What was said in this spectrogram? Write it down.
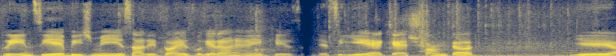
ट्रेन सी है, बीच में ये सारे टॉयज़ वगैरह हैं, ये खेल जैसे ये है कैश काउंटर ये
